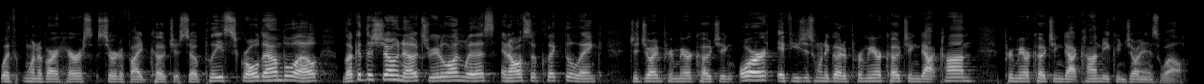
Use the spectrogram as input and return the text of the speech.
with one of our Harris certified coaches. So, please scroll down below, look at the show notes, read along with us, and also click the link to join Premier Coaching. Or if you just want to go to premiercoaching.com, premiercoaching.com, you can join as well.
